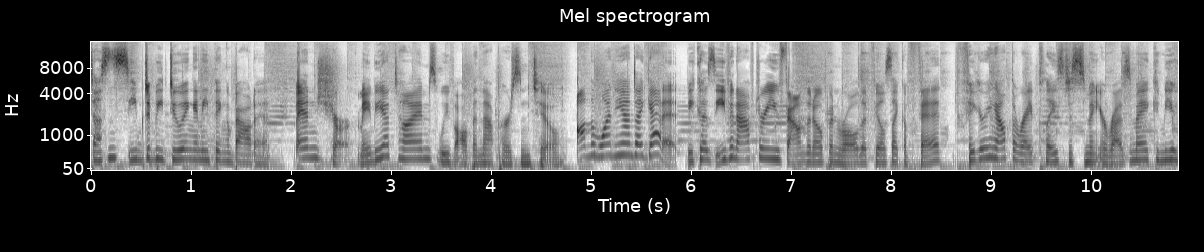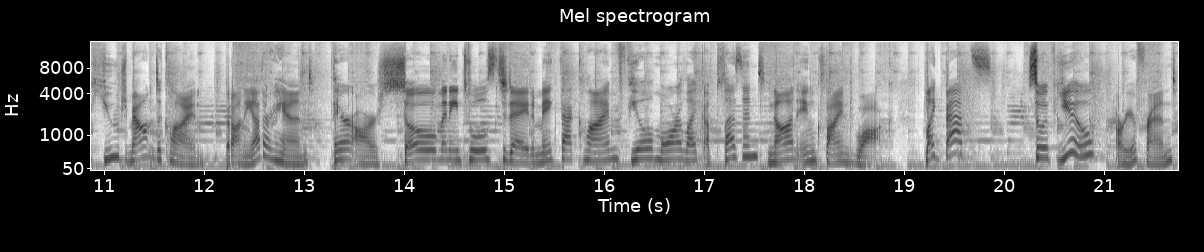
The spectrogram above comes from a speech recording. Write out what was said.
doesn't seem to be doing anything about it. And sure, maybe at times we've all been that person too. On the one hand, I get it, because even after you found an open role that feels like a fit, figuring out the right place to submit your resume can be a huge mountain to climb. But on the other hand, there are so many tools today to make that climb feel more like a pleasant, non inclined walk, like Betts. So if you or your friend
